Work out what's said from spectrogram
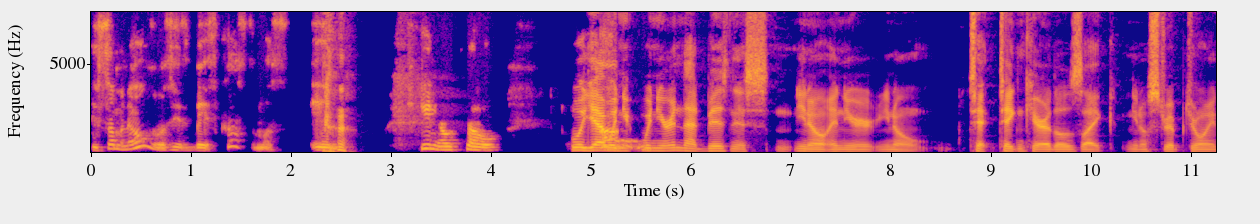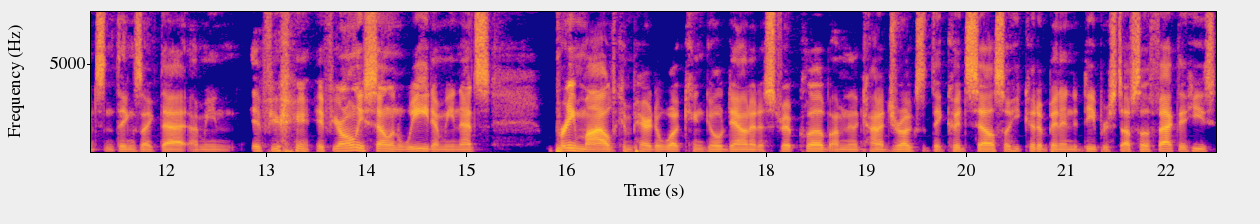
and some of those was his best customers, and you know, so Well, yeah, when you Um, when you're in that business, you know, and you're, you know, ta taking care of those like, you know, strip joints and things like that. I mean, if you're if you're only selling weed, I mean, that's pretty mild compared to what can go down at a strip club. I mean, the kind of drugs that they could sell. So he could have been into deeper stuff. So the fact that he's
